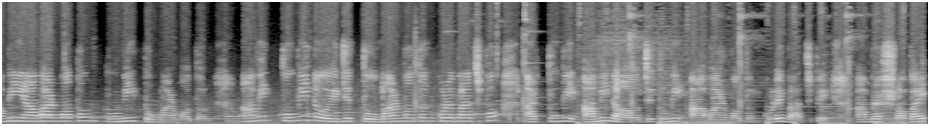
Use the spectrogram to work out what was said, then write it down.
আমি আমার মতন, তুমি তোমার মতন। আমি তুমি নই যে তোমার মতন করে বাঁচবো আর তুমি আমি নাও যে তুমি আমার মতন করে বাঁচবে আমরা সবাই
